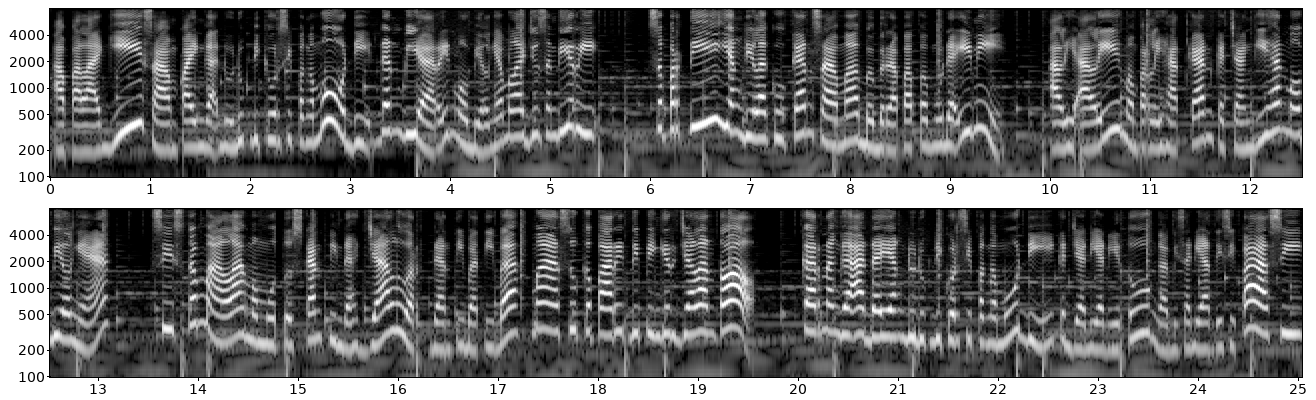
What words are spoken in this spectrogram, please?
Apalagi sampai nggak duduk di kursi pengemudi dan biarin mobilnya melaju sendiri. Seperti yang dilakukan sama beberapa pemuda ini. Alih-alih memperlihatkan kecanggihan mobilnya, sistem malah memutuskan pindah jalur dan tiba-tiba masuk ke parit di pinggir jalan tol. Karena nggak ada yang duduk di kursi pengemudi, kejadian itu nggak bisa diantisipasi.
